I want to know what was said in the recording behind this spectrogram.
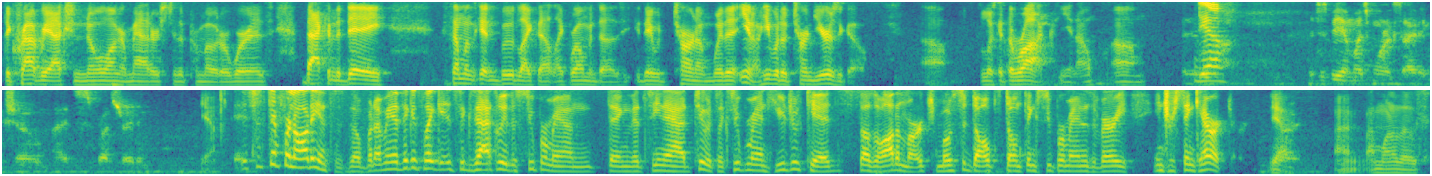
the crowd reaction no longer matters to the promoter. Whereas back in the day, someone's getting booed like that, like Roman does, they would turn him with it. You know, he would have turned years ago. Um, look at The Rock, you know. Um, Yeah. It'd just be a much more exciting show. It's frustrating. Yeah. It's just different audiences though. But I mean, I think it's like it's exactly the Superman thing that Cena had too. It's like Superman huge with kids, sells a lot of merch. Most adults don't think Superman is a very interesting character. yeah, I'm, I'm one of those.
